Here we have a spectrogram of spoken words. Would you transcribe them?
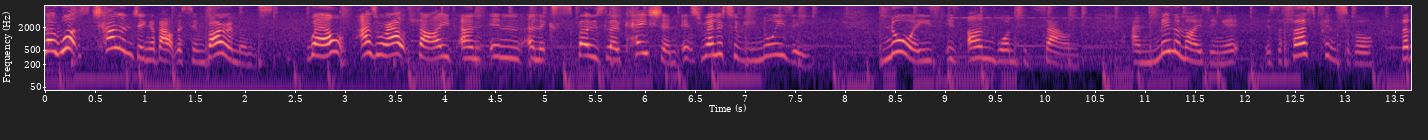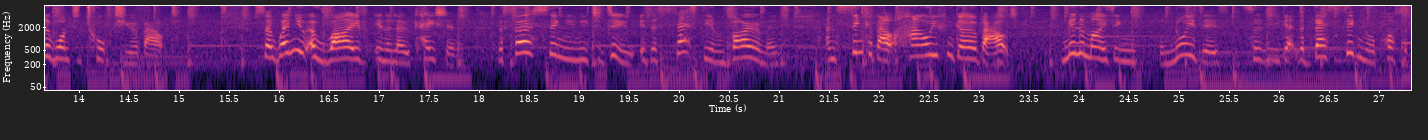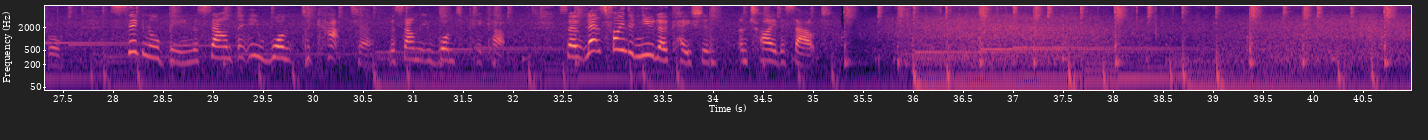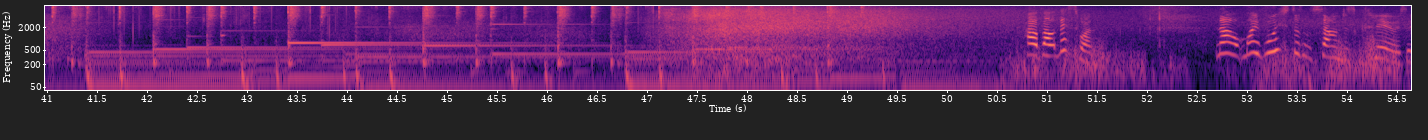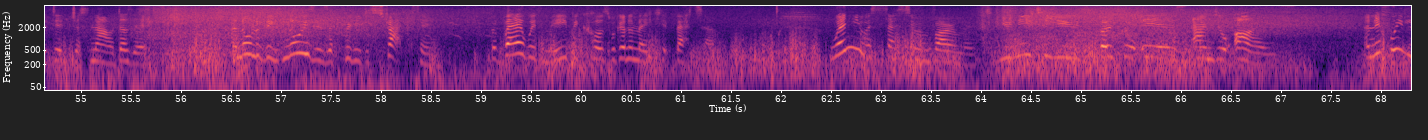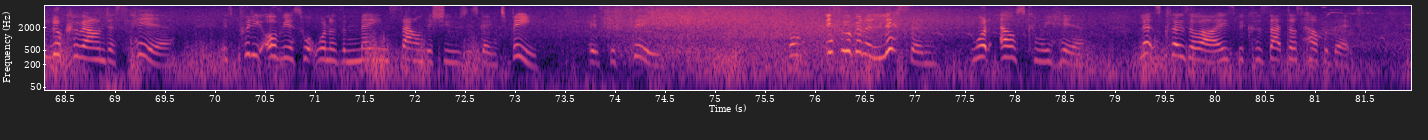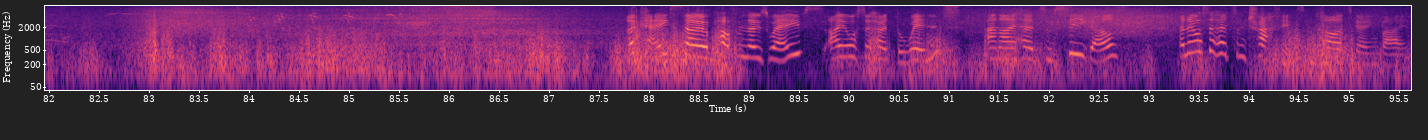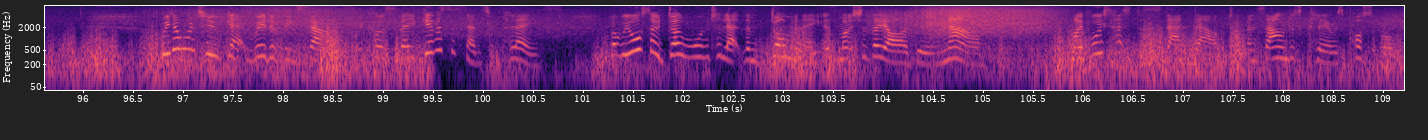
So what's challenging about this environment? Well, as we're outside and in an exposed location, it's relatively noisy. Noise is unwanted sound and minimising it is the first principle that I want to talk to you about. So when you arrive in a location, the first thing you need to do is assess the environment and think about how you can go about minimising the noises so that you get the best signal possible. Signal being the sound that you want to capture, the sound that you want to pick up. So let's find a new location and try this out. How about this one? Now, my voice doesn't sound as clear as it did just now, does it? And all of these noises are pretty distracting. But bear with me because we're going to make it better. When you assess your environment, you need to use both your ears and your eyes. And if we look around us here, it's pretty obvious what one of the main sound issues is going to be. It's the sea. Well, if we're going to listen, what else can we hear? Let's close our eyes because that does help a bit. Okay, so apart from those waves, I also heard the wind and I heard some seagulls and I also heard some traffic, some cars going by. We don't want to get rid of these sounds because they give us a sense of place, but we also don't want to let them dominate as much as they are doing now. My voice has to stand out and sound as clear as possible.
